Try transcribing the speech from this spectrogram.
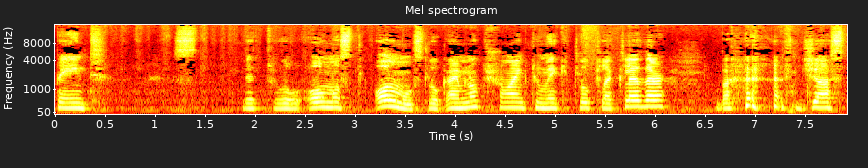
paint that will almost almost look I'm not trying to make it look like leather but just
